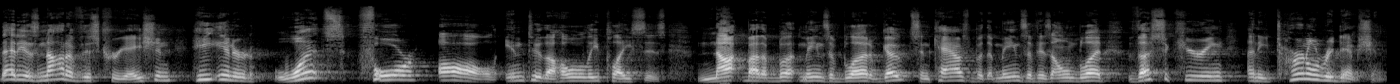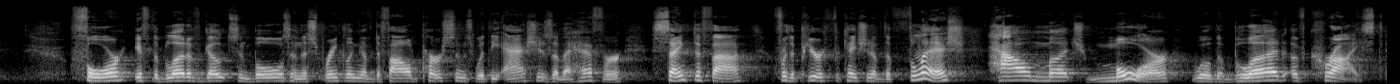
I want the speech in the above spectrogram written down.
that is not of this creation, he entered once for all into the holy places, not by the means of blood of goats and calves, but the means of his own blood, thus securing an eternal redemption. For if the blood of goats and bulls and the sprinkling of defiled persons with the ashes of a heifer sanctify for the purification of the flesh, how much more will the blood of Christ,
